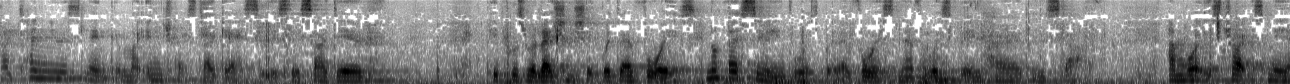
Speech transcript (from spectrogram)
My tenuous link and my interest, I guess, is this idea of people's relationship with their voice. Not their singing voice, but their voice and their voice being heard and stuff. And what it strikes me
